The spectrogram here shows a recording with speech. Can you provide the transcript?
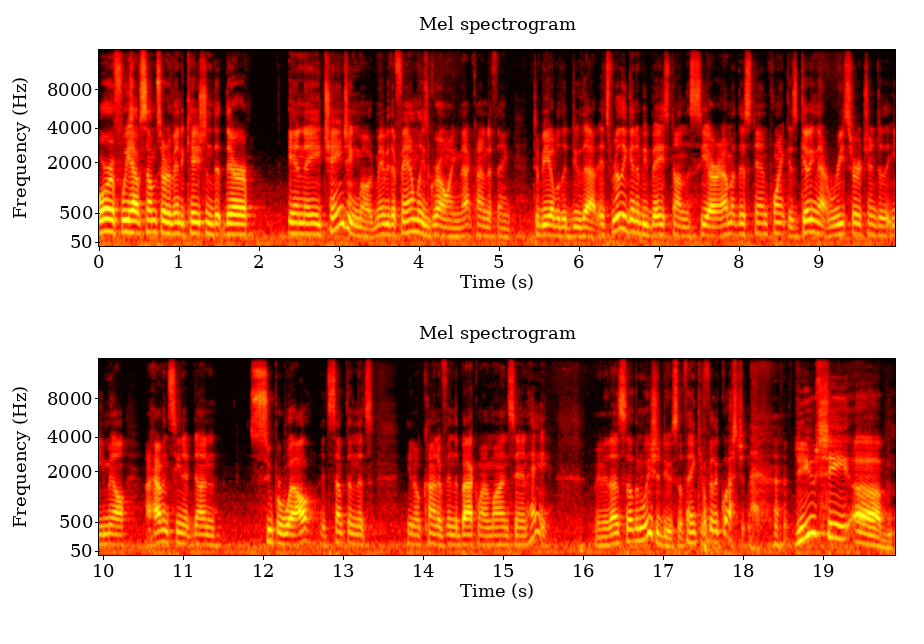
Or if we have some sort of indication that they're in a changing mode, maybe their family's growing, that kind of thing, to be able to do that. It's really going to be based on the CRM at this standpoint, because getting that research into the email, I haven't seen it done super well. It's something that's, you know, kind of in the back of my mind saying, hey, maybe that's something we should do. So thank you for the question. Do you see um,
